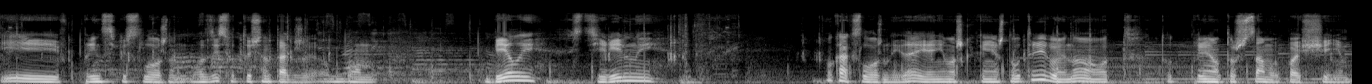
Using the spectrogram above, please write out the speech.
и, в принципе, сложным. Вот здесь вот точно так же. Он белый, стерильный, ну как сложный, да? Я немножко, конечно, утрирую, но вот тут примерно то же самое по ощущениям.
